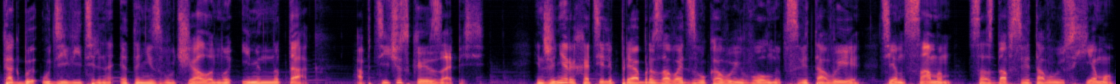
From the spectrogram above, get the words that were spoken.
Как бы удивительно это ни звучало, но именно так. Оптическая запись. Инженеры хотели преобразовать звуковые волны в световые, тем самым создав световую схему,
